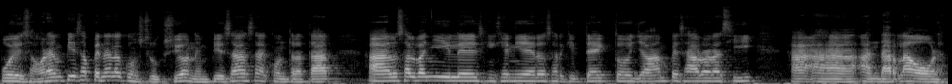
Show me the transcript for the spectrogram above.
Pues ahora empieza apenas la construcción, empiezas a contratar a los albañiles, ingenieros, arquitectos, ya va a empezar ahora sí a, andar la obra.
